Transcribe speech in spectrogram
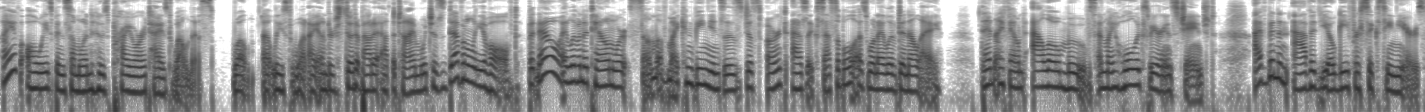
I have always been someone who's prioritized wellness. Well, at least what I understood about it at the time, which has definitely evolved. But now I live in a town where some of my conveniences just aren't as accessible as when I lived in LA. Then I found Alo Moves and my whole experience changed. I've been an avid yogi for 16 years,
